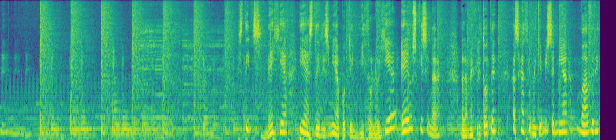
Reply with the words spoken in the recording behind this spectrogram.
ναι, ναι, ναι. Στην συνέχεια οι αστερισμοί από την μυθολογία έως και σήμερα. Αλλά μέχρι τότε ας χαθούμε κι εμείς σε μια μαύρη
